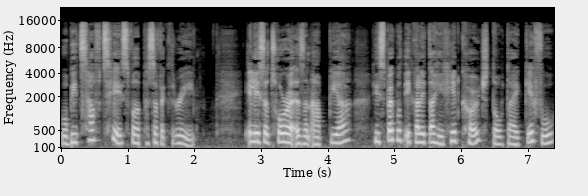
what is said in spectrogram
will be tough tests for the Pacific Three. Elisa Tora is an Apia. He spoke with Ikaletahi head coach Toutai Kefu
